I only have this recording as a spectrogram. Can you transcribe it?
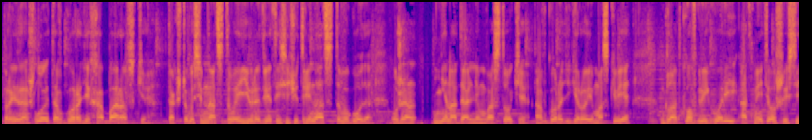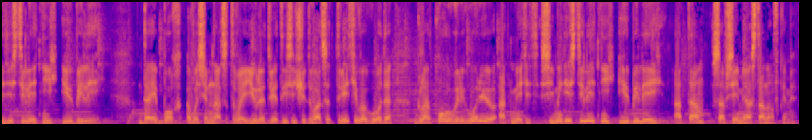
Произошло это в городе Хабаровске, так что 18 июля 2013 года уже не на Дальнем Востоке, а в городе-герое Москве Гладков Григорий отметил 60-летний юбилей. Дай бог, 18 июля 2023 года Гладкову Григорию отметить 70-летний юбилей, а там со всеми остановками.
